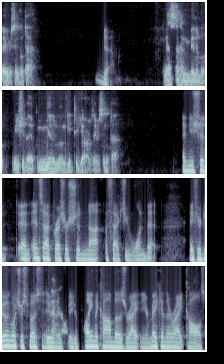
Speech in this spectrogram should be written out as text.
every single time. Yeah. And that's not a minimum. You should at minimum get two yards every single time. And you should, and inside pressure should not affect you one bit. If you're doing what you're supposed to do, you're, you're, playing the combos right and you're making the right calls,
